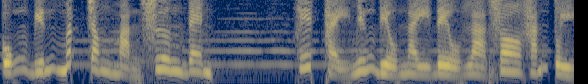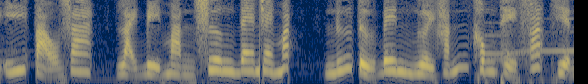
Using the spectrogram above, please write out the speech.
cũng biến mất trong màn xương đen. Hết thảy những điều này đều là do hắn tùy ý tạo ra, lại bị màn xương đen che mắt, nữ tử bên người hắn không thể phát hiện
